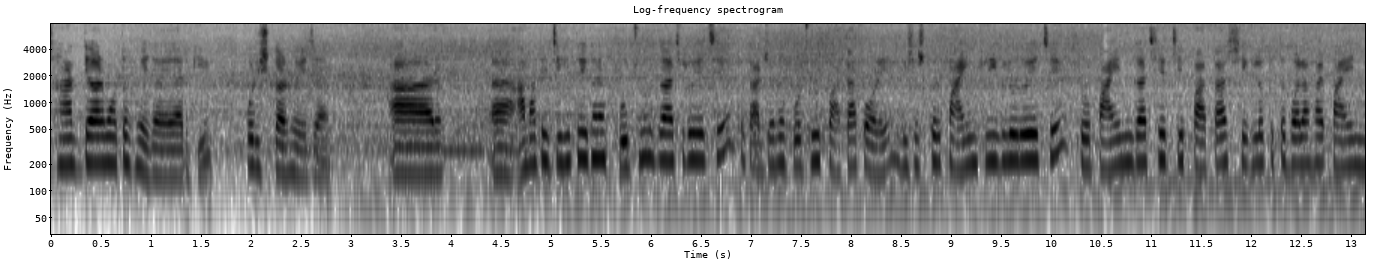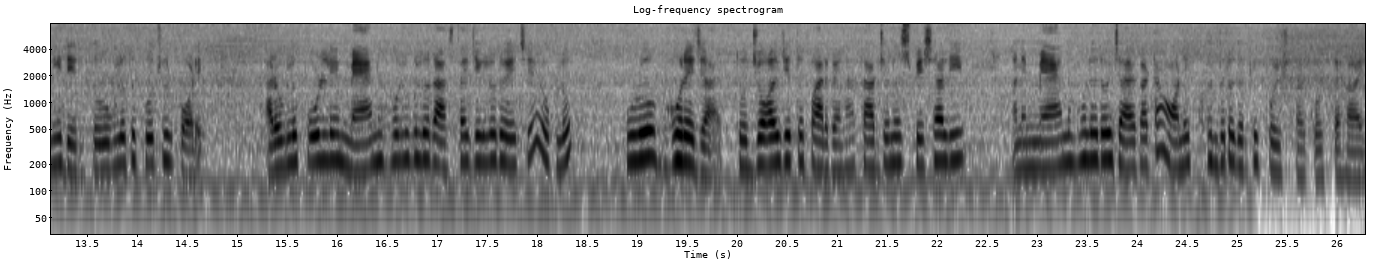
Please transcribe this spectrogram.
ঝাঁট দেওয়ার মতো হয়ে যায় আর কি, পরিষ্কার হয়ে যায়। আর আমাদের যেহেতু এখানে প্রচুর গাছ রয়েছে, তো তার জন্য প্রচুর পাতা পড়ে। বিশেষ করে পাইন ট্রিগুলো রয়েছে, তো পাইন গাছের যে পাতা, সেগুলোকে তো বলা হয় পাইন নিডেল তো ওগুলো তো প্রচুর পড়ে। আর ওগুলো পড়লে ম্যান হোলগুলো রাস্তায় যেগুলো রয়েছে, ওগুলো পুরো ভরে যায়, তো জল যেতে পারবে না। তার জন্য স্পেশালি মানে ম্যান হোলের ওই জায়গাটা অনেকক্ষণ ধরে ওদেরকে পরিষ্কার করতে হয়।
